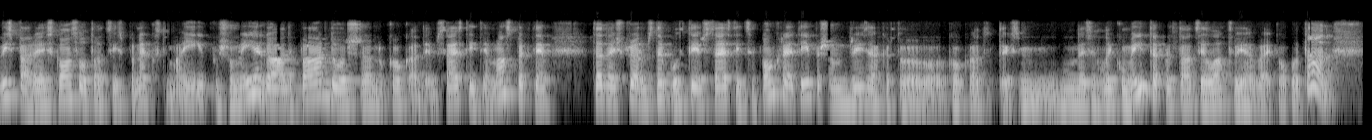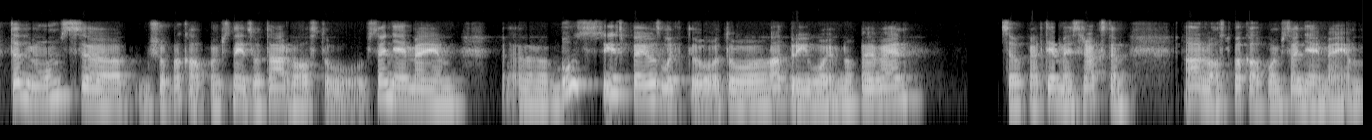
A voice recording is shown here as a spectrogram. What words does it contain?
vispārējais konsultācijas par nekustamā īpašuma iegādi, pārdošanu, kaut kādiem saistītiem aspektiem, tad viņš, protams, nebūs tieši saistīts ar konkrētu īpašumu, drīzāk ar to kaut kādu, teiksim, nezinu, likuma interpretāciju Latvijā vai kaut ko tādu. Tad mums šo pakalpojumu sniedzot ārvalstu saņēmējiem, būs iespēja uzlikt to, to atbrīvojumu no PVN. Savukārt, ja mēs rakstam ārvalstu pakalpojumu saņēmējiem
